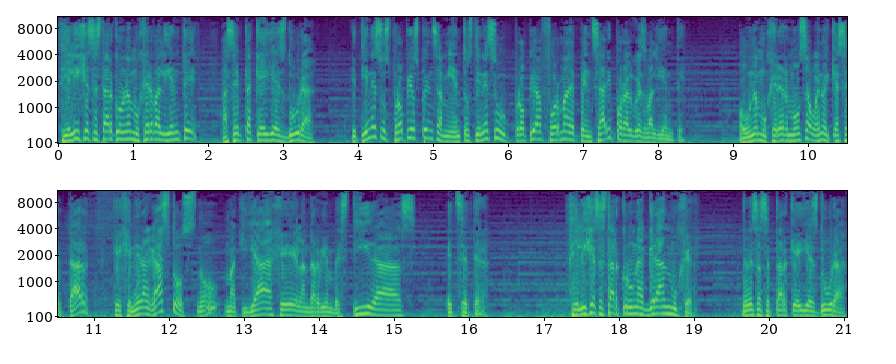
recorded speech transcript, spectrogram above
Si eliges estar con una mujer valiente, acepta que ella es dura, que tiene sus propios pensamientos, tiene su propia forma de pensar y por algo es valiente. O una mujer hermosa, bueno, hay que aceptar que genera gastos, ¿no? Maquillaje, el andar bien vestidas, etc. Si eliges estar con una gran mujer, Debes aceptar que ella es dura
